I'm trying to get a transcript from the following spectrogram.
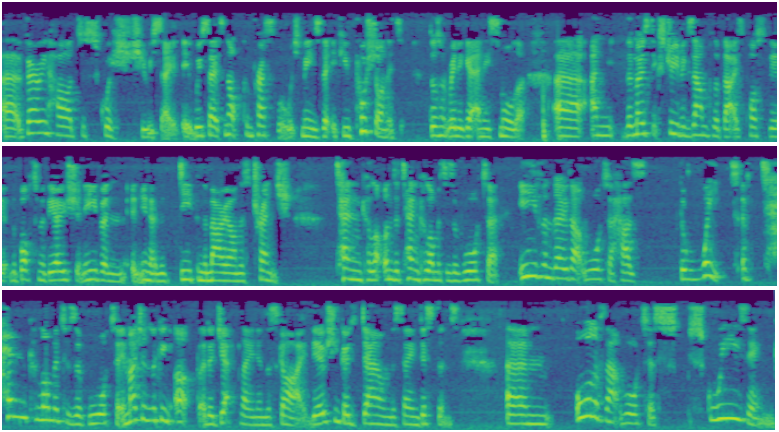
uh, very hard to squish, should we say. It, we say it's not compressible, which means that if you push on it, it doesn't really get any smaller. Uh, and the most extreme example of that is possibly at the bottom of the ocean, even, you know, deep in the Marianas Trench, 10 kilo, under 10 kilometers of water, even though that water has the weight of 10 kilometers of water. Imagine looking up at a jet plane in the sky. The ocean goes down the same distance. Um, all of that water s- squeezing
